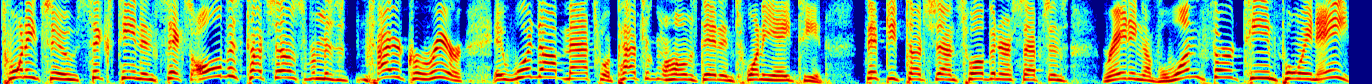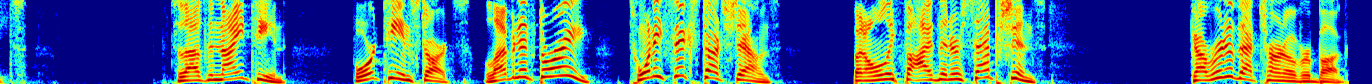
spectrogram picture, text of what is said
22, 16, and 6, all of his touchdowns from his entire career. It would not match what Patrick Mahomes did in 2018 50 touchdowns, 12 interceptions, rating of 113.8. 2019, 14 starts, 11 and 3, 26 touchdowns, but only five interceptions. Got rid of that turnover bug.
